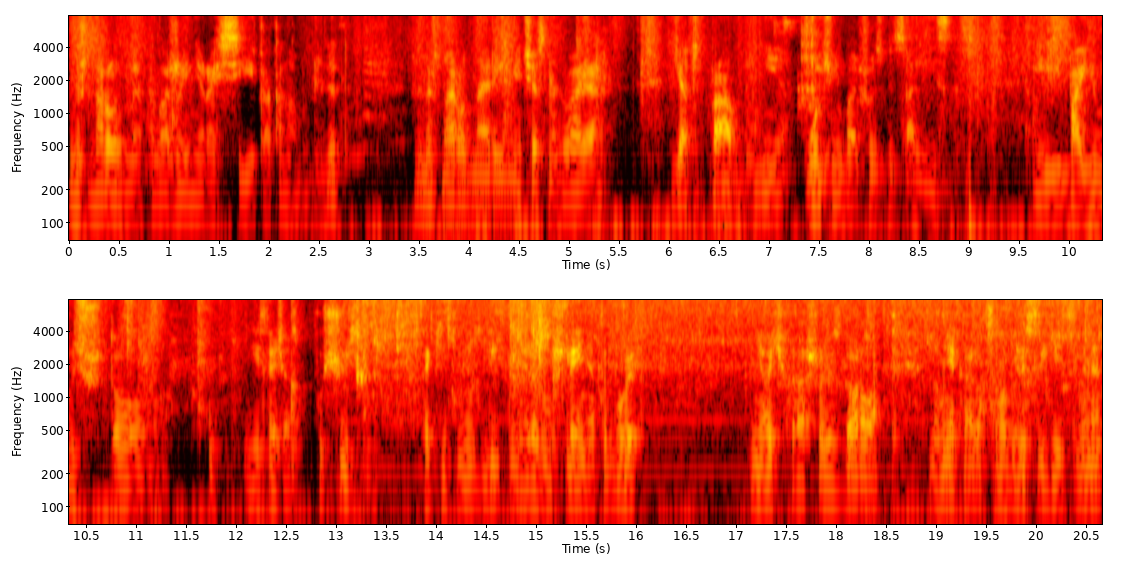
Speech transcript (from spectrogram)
международное положение России, как оно выглядит на международной арене, честно говоря. Я тут правда не очень большой специалист и боюсь, что если я сейчас пущусь в какие-то длительные размышления, это будет не очень хорошо и здорово, но мне кажется, мы были свидетелями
